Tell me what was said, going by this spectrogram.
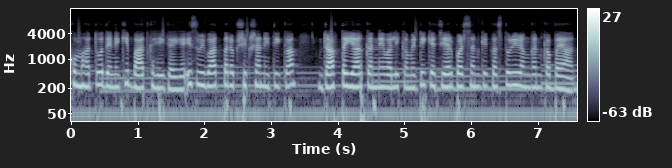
को महत्व देने की बात कही गई है। इस विवाद पर अब शिक्षा नीति का ड्राफ्ट तैयार करने वाली कमेटी के चेयरपर्सन के कस्तूरी रंगन का बयान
